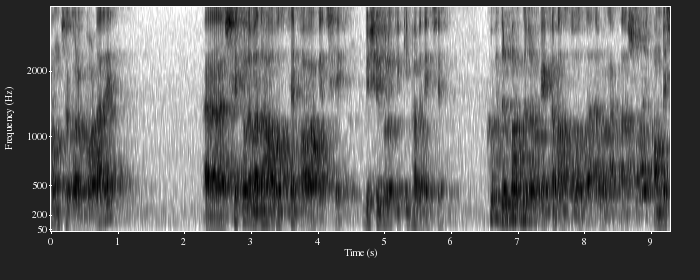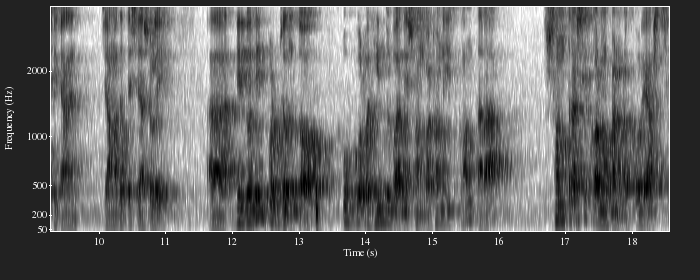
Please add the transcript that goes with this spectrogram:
পঞ্চগড় বর্ডারে শেকলে বাঁধা অবস্থায় পাওয়া গেছে। বিষয়গুলোকে কীভাবে দেখছেন? খুবই দুর্ভাগ্যজনক একটা বাস্তবতা এবং আপনারা সবাই কম বেশি জানেন যে আমাদের দেশে আসলে দীর্ঘদিন পর্যন্ত উগ্র হিন্দুবাদী সংগঠন ইসকন তারা সন্ত্রাসী কর্মকাণ্ড করে আসছে।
